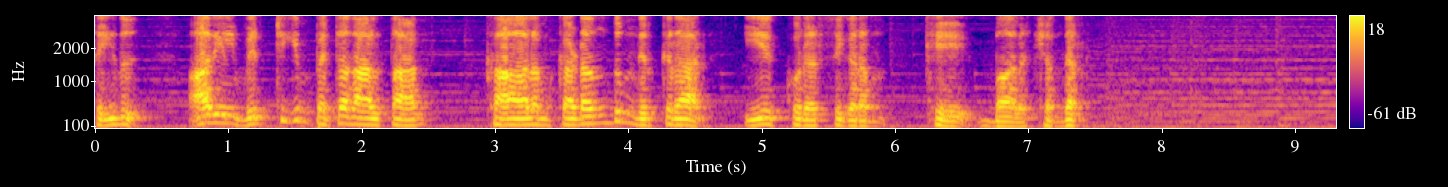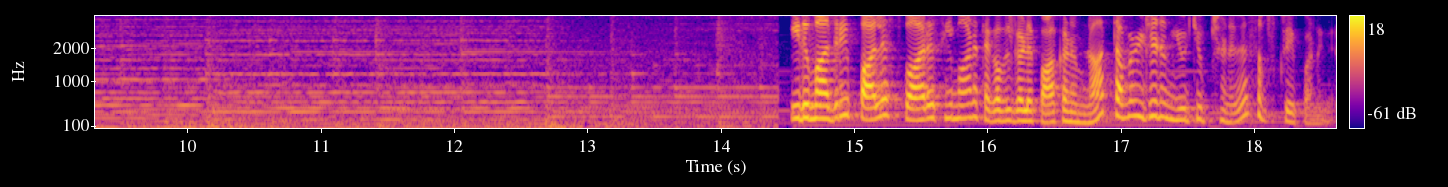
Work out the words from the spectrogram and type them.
செய்து அதில் வெற்றியும் பெற்றதால்தான் காலம் கடந்தும் நிற்கிறார் இயக்குனர் சிகரம் கே. பாலச்சந்தர். இது மாதிரி பல சுவாரஸ்யமான தகவல்களை பார்க்கணும்னா தமிழ் ஜனம் யூடியூப் சேனலை சப்ஸ்கிரைப் பண்ணுங்க.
